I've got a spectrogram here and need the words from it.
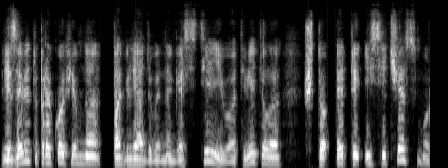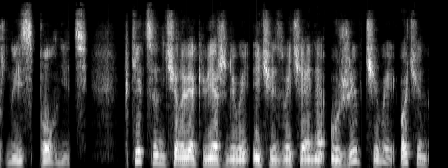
Лизавета Прокофьевна, поглядывая на гостей его, ответила, что это и сейчас можно исполнить. Птицын, человек вежливый и чрезвычайно уживчивый, очень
